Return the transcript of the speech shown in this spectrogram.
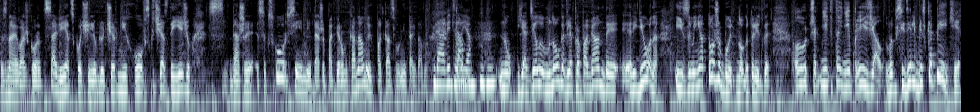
знаю ваш город Советск, очень люблю Черняховск, часто езжу с, даже с экскурсиями, даже по Первому каналу их показывал не так давно. Да, видела Там, я. Ну, я делаю много для пропаганды региона, и из-за меня тоже будет много туристов. Говорят, лучше бы никто не приезжал. Вы бы сидели без копейки,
